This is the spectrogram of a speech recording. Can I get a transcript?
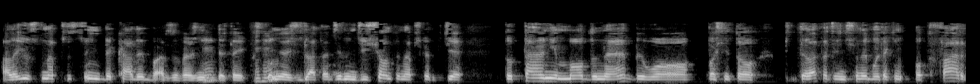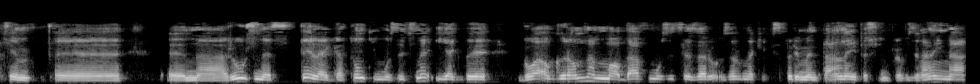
ale już na przestrzeni dekady bardzo wyraźnie widać, tak jak mhm. wspomniałeś, lata 90. na przykład, gdzie totalnie modne było właśnie to, te lata 90. były takim otwarciem e, na różne style, gatunki muzyczne i jakby była ogromna moda w muzyce zarówno jak eksperymentalnej, też improwizowanej na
